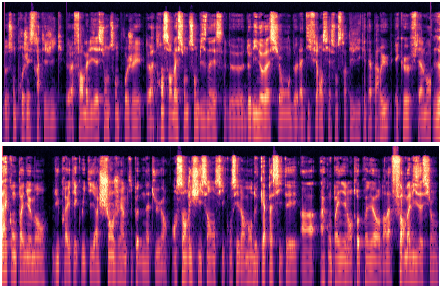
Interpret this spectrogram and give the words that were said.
de son projet stratégique, de la formalisation de son projet, de la transformation de son business, de, de l'innovation, de la différenciation stratégique est apparue et que finalement l'accompagnement du private equity a changé un petit peu de nature en s'enrichissant aussi considérablement de capacité à accompagner l'entrepreneur dans la formalisation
